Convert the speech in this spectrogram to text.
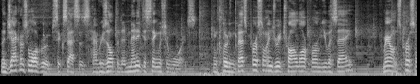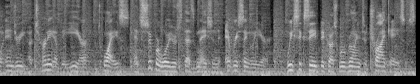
The Jaklitsch Law Group's successes have resulted in many distinguished awards, including Best Personal Injury Trial Law Firm USA, Maryland's Personal Injury Attorney of the Year twice, and Super Lawyers designation every single year. We succeed because we're willing to try cases,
